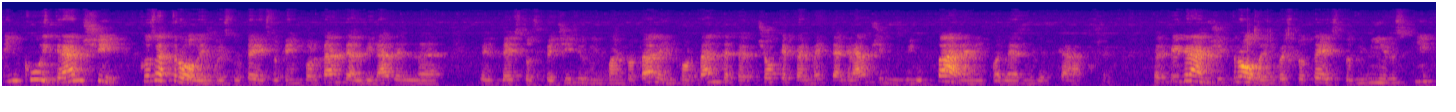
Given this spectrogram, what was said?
in cui Gramsci cosa trova in questo testo, che è importante al di là del, del testo specifico in quanto tale, è importante per ciò che permette a Gramsci di sviluppare nei quaderni del carcere, perché Gramsci trova in questo testo di Mirsky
